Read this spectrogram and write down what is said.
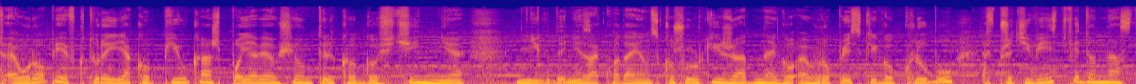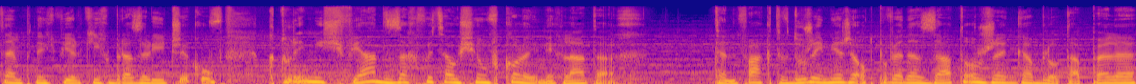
W Europie, w której jako piłkarz pojawiał się tylko gościnnie, nigdy nie zakładając koszulki żadnego europejskiego klubu, w przeciwieństwie do następnych wielkich Brazylijczyków, którymi świat zachwycał się w kolejnych latach. Ten fakt w dużej mierze odpowiada za to, że Gablota Pele,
